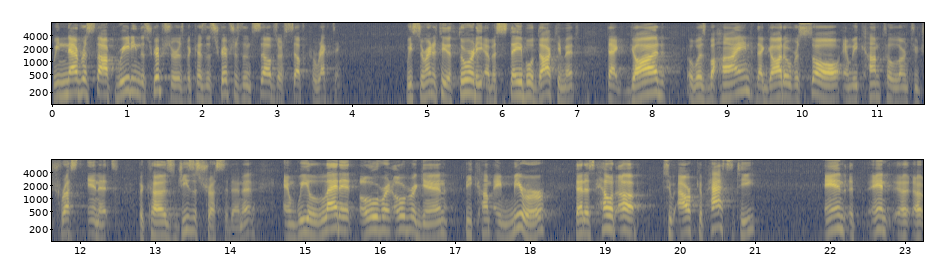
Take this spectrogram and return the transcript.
We never stop reading the scriptures because the scriptures themselves are self correcting. We surrender to the authority of a stable document that God was behind, that God oversaw, and we come to learn to trust in it because Jesus trusted in it. And we let it over and over again become a mirror that is held up to our capacity and, and uh, uh,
